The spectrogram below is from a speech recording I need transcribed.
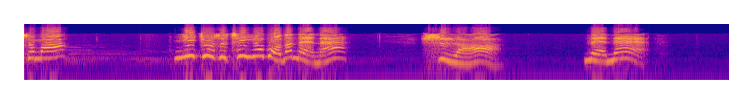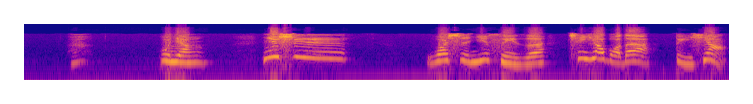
什么？你就是陈小宝的奶奶？是啊，奶奶。啊，姑娘，你是？我是你孙子陈小宝的对象。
